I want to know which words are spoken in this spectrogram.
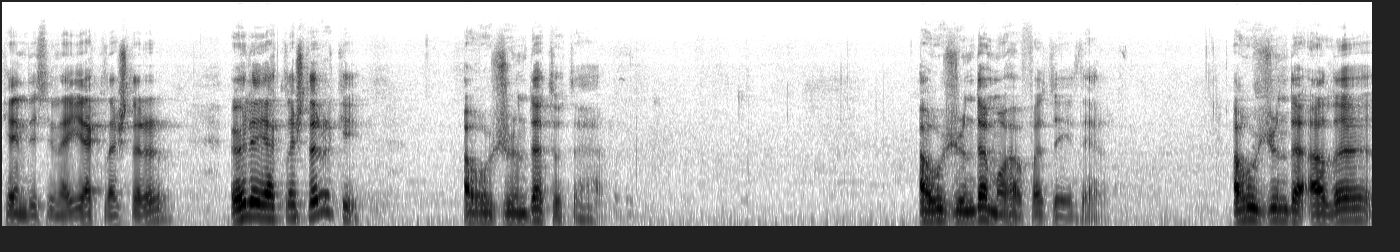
kendisine yaklaştırır. Öyle yaklaştırır ki avucunda tutar. Avucunda muhafaza eder. Avucunda alır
